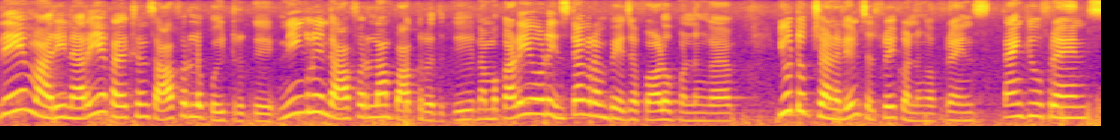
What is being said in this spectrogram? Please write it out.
இதே மாதிரி நிறைய கலெக்ஷன்ஸ் ஆஃபரில் போயிட்டுருக்கு. நீங்களும் இந்த ஆஃபர்லாம் பார்க்குறதுக்கு நம்ம கடையோட இன்ஸ்டாகிராம் பேஜை ஃபாலோ பண்ணுங்கள் யூடியூப் சேனலையும் சப்ஸ்கிரைப் பண்ணுங்கள் ஃப்ரெண்ட்ஸ் தேங்க்யூ ஃப்ரெண்ட்ஸ்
